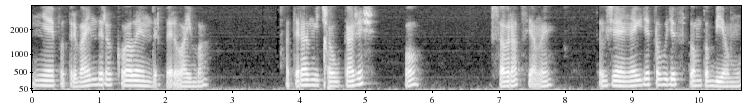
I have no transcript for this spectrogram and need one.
nie je potreba Ender oko, ale Ender perla iba. A teraz mi čo ukážeš? O, už sa vraciame. Takže niekde to bude v tomto biomu.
